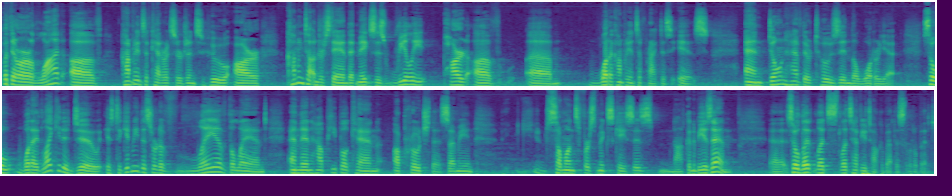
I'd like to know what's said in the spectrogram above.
But there are a lot of comprehensive cataract surgeons who are coming to understand that MIGS is really part of um, what a comprehensive practice is and don't have their toes in the water yet. So, what I'd like you to do is to give me the sort of lay of the land and then how people can approach this. I mean, someone's first MIGS case is not going to be a XEN. Uh, so let, us let's, let's have you talk about this a little bit.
